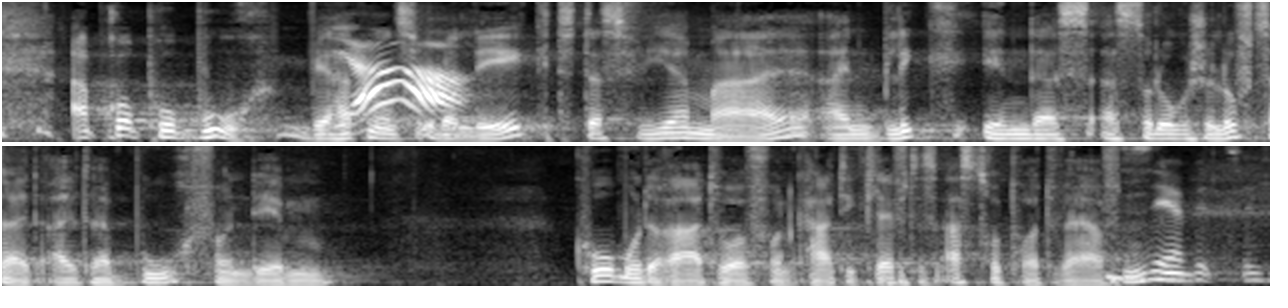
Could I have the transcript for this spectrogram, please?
Apropos Buch. Wir hatten ja. uns überlegt, dass wir mal einen Blick in das astrologische Luftzeitalter Buch von dem Co-Moderator von Kati Kleff, das Astropod, werfen. Sehr witzig.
